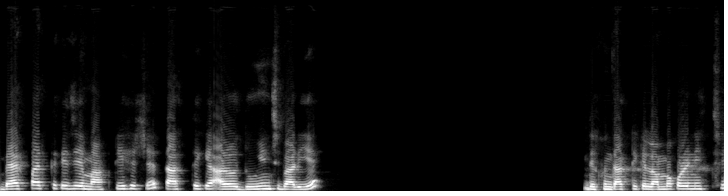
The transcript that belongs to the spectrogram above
ব্যাক পার্ট থেকে যে মাপটি এসেছে, তার থেকে আরও দুই ইঞ্চ বাড়িয়ে দেখুন, দাগটিকে লম্বা করে নিচ্ছি।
